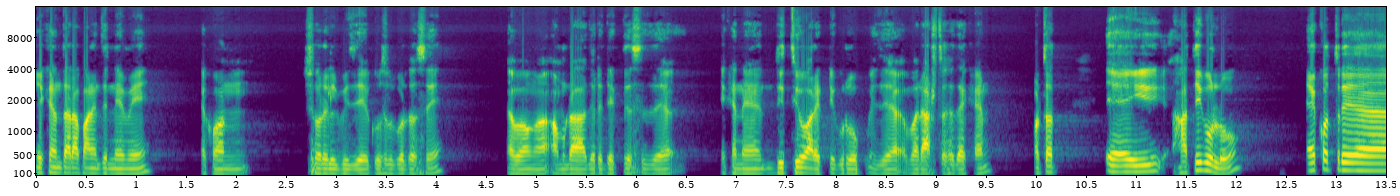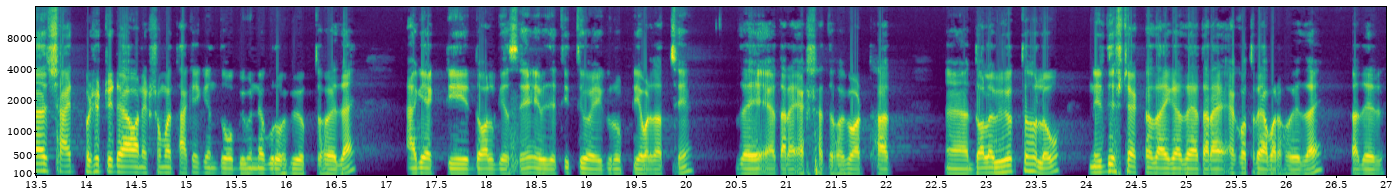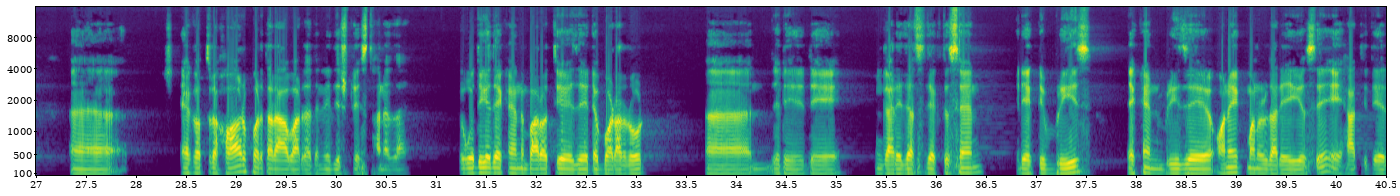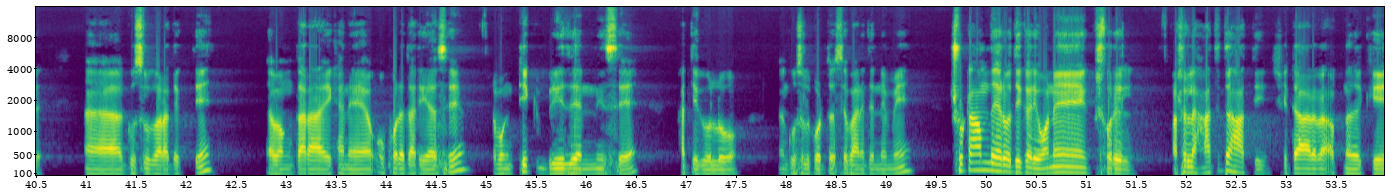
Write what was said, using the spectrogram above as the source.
এখানে তারা পানিতে নেমে এখন শরীর ভিজে গোসল করতেছে এবং আমরা যেটা দেখতেছি যে এখানে দ্বিতীয় আরেকটি গ্রুপ যে আবার আসতেছে, দেখেন। অর্থাৎ এই হাতিগুলো একত্রে ষাট পঁয়ষট্টিটা অনেক সময় থাকে কিন্তু বিভিন্ন গ্রুপে বিভক্ত হয়ে যায়। আগে একটি দল গেছে, এই যে তৃতীয় এই গ্রুপটি আবার যাচ্ছে। যে তারা একসাথে হবে, অর্থাৎ দলে বিভক্ত হলেও নির্দিষ্ট একটা জায়গা যায় তারা একত্রে আবার হয়ে যায়। তাদের একত্র হওয়ার পর তারা আবার তাদের নির্দিষ্ট স্থানে যায়। তো ওদিকে দেখেন ভারতীয় যে এটা বর্ডার রোড যেটি যে গাড়ি যাচ্ছে দেখতেছেন, এটি একটি ব্রিজ দেখেন ব্রিজে অনেক মানুষ দাঁড়িয়ে গেছে এই হাতিদের গোসল করা দেখতে এবং তারা এখানে উপরে দাঁড়িয়ে আছে এবং ঠিক ব্রিজের নিচে হাতিগুলো গোসল করতেছে, পানিতে নেমে। সুঠাম দেহের অধিকারী অনেক শরীর আসলে হাতি তো হাতি, সেটা আর আপনাদেরকে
